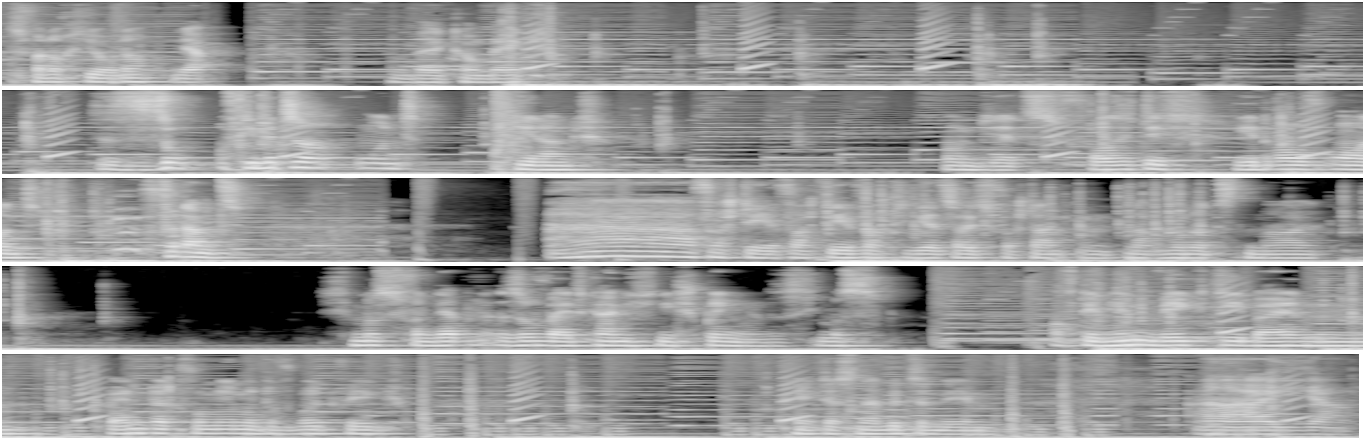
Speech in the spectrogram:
Das war doch hier, oder? Ja. Welcome back. So, auf die Mitte und vielen Dank. Und jetzt vorsichtig hier drauf und verdammt verstehe, verstehe, verstehe. Jetzt habe ich es verstanden. Nach dem hundertsten Mal. Ich muss von der... So weit kann ich nicht springen. Ich muss auf den Hinweg die beiden, beiden Plattformen nehmen und auf dem Rückweg kann ich das in der Mitte nehmen. Ah ja.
